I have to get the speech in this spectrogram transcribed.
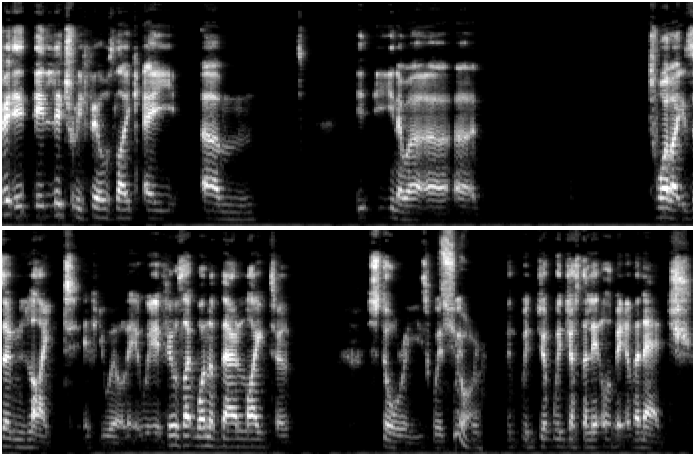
it it literally feels like a um, you know a, a, Twilight Zone light, if you will. It, it feels like one of their lighter stories with Sure. with, with, with, with just a little bit of an edge.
